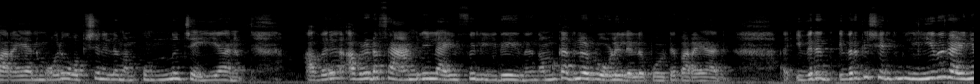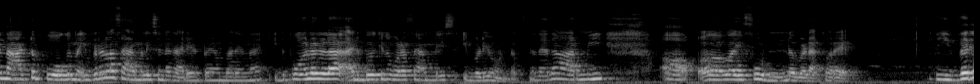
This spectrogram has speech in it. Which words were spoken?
പറയാനും ഒരു ഓപ്ഷൻ ഇല്ല നമുക്കൊന്നും ചെയ്യാനും. അവർ അവരുടെ ഫാമിലി ലൈഫ് ലീഡ് ചെയ്യുന്നത് നമുക്കതിലൊരു റോളില്ലല്ലോ പോയിട്ട് പറയാൻ ഇവർ ഇവർക്ക് ശരിക്കും ലീവ് കഴിഞ്ഞ് നാട്ടിൽ പോകുന്ന ഇവിടെയുള്ള ഫാമിലീസിന്റെ കാര്യം കേട്ടോ ഞാൻ പറയുന്നത് ഇതുപോലുള്ള അനുഭവിക്കുന്ന കുറേ ഫാമിലീസ് ഇവിടെയും ഉണ്ട്. അതായത് ആർമി വൈഫും ഉണ്ട് ഇവിടെ കുറേ. അപ്പം ഇവർ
